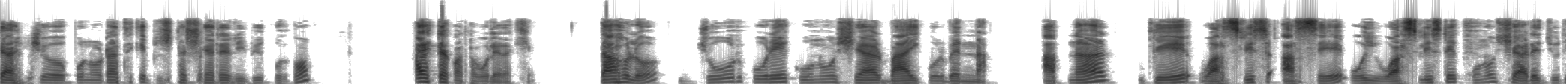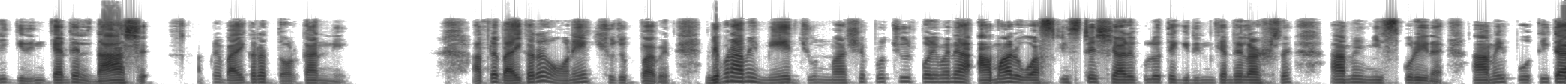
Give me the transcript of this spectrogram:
চারশো পনেরোটা থেকে বিশটা শেয়ারের রিভিউ করব। আরেকটা কথা বলে রাখি, তা হলো জোর করে কোনো শেয়ার বাই করবেন না। আপনার যে ওয়াচলিস্ট আছে, ওই ওয়াচলিস্টে কোনো শেয়ারে যদি গ্রিন ক্যান্ডেল না আসে, আপনার বাই করার দরকার নেই। আপনি বাই করার অনেক সুযোগ পাবেন। যেমন আমি মে, জুন মাসে প্রচুর পরিমাণে আমার ওয়াচ লিস্টের শেয়ারগুলোতে গ্রিন ক্যান্ডেল আসছে, আমি মিস করি না আমি প্রতিটা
